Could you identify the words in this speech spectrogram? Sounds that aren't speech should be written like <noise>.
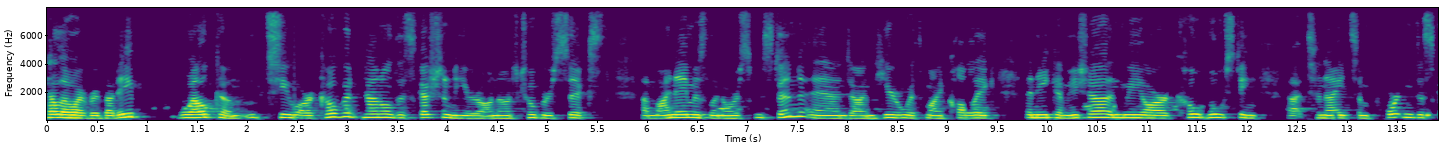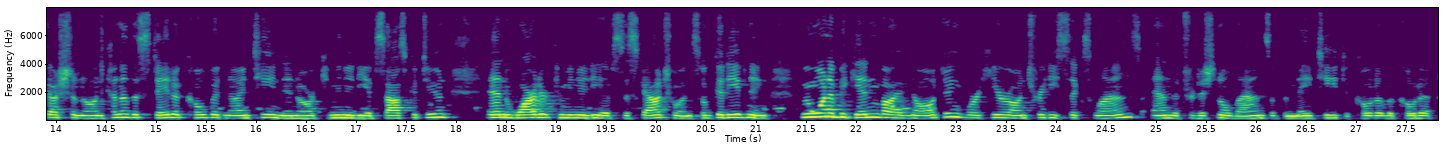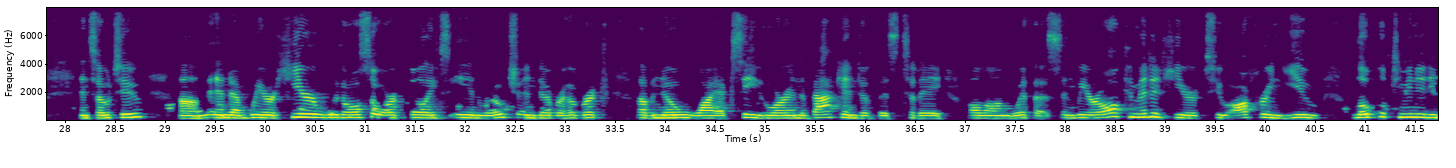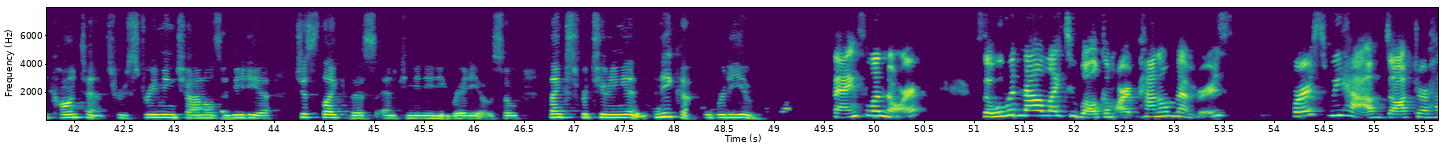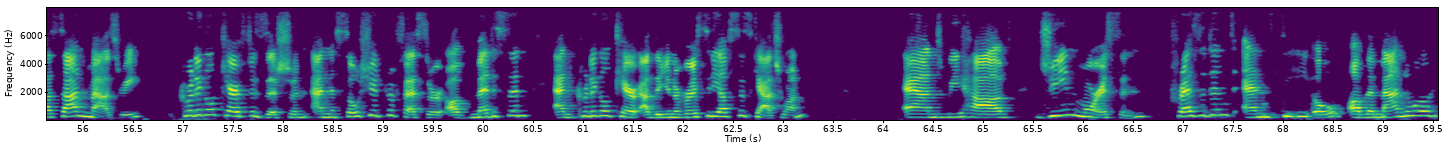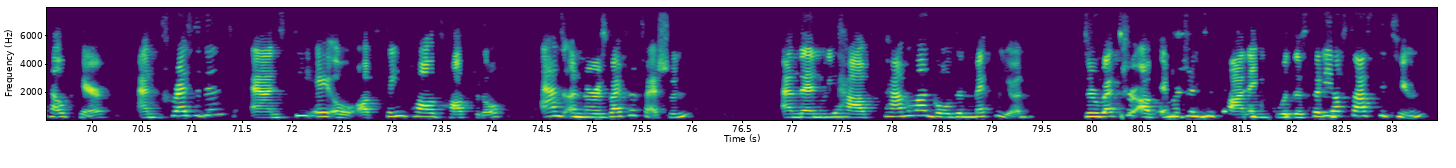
Hello, everybody. Welcome to our COVID panel discussion here on October 6th. Uh, my name is Lenore Swiston, and I'm here with my colleague Anika Misha, and we are co-hosting uh, tonight's important discussion on kind of the state of COVID-19 in our community of Saskatoon and wider community of Saskatchewan. So good evening. We want to begin by acknowledging we're here on Treaty 6 lands and the traditional lands of the Métis, Dakota, Lakota, and Saulteaux. Um, and uh, we are here with also our colleagues Ian Roach and Deborah Hubrick of knowYXE, who are in the back end of this today along with us. And we are all committed here to offering you local community content through streaming channels and media just like this and community radio. So thanks for tuning in. Anika, over to you. Thanks, Lenore. So we would now like to welcome our panel members. First, we have Dr. Hassan Masri, critical care physician and associate professor of medicine and critical care at the University of Saskatchewan. And we have Jean Morrison, president and CEO of Emmanuel Healthcare and president and CAO of St. Paul's Hospital and a nurse by profession. And then we have Pamela Goulden-McLeod, Director of Emergency Planning with the City of Saskatoon.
